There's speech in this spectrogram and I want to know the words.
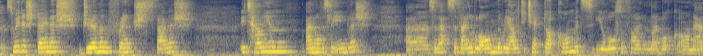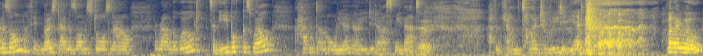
Yeah. Swedish, Danish, German, French, Spanish, Italian, and obviously English. Uh, so that's available on therealitycheck.com. It's you'll also find my book on Amazon. I think most Amazon stores now around the world. It's an ebook as well. I haven't done audio. No, you did ask me that. yeah, I haven't found the time to read it yet, but I will.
